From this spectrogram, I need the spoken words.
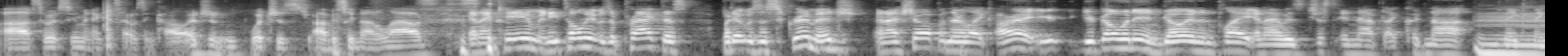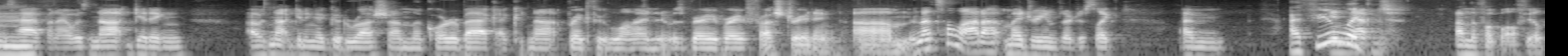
Uh, so assuming I guess I was in college, and which is obviously not allowed. And I came, and he told me it was a practice, but it was a scrimmage. And I show up, and they're like, "All right, you're, you're going in, go in and play." And I was just inept. I could not make things happen. I was not getting, I was not getting a good rush on the quarterback. I could not break through the line, and it was very, very frustrating. Um, and that's a lot of my dreams are just like I'm I feel like on the football field.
